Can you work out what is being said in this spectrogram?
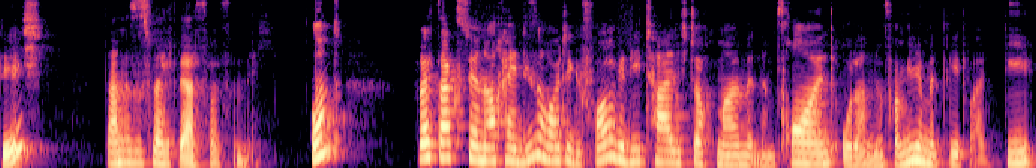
dich, dann ist es vielleicht wertvoll für mich. Und vielleicht sagst du ja noch, hey, diese heutige Folge, die teile ich doch mal mit einem Freund oder einem Familienmitglied, weil die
